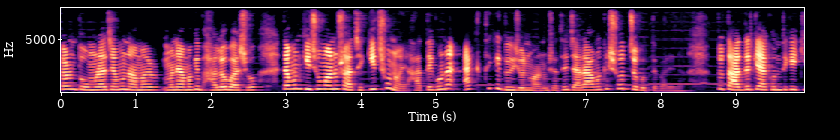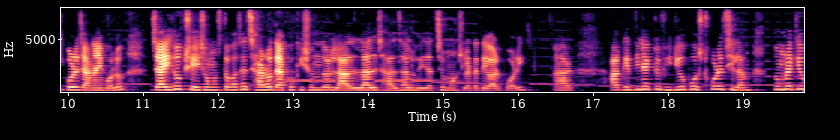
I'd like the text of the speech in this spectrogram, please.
কারণ তোমরা যেমন আমার মানে আমাকে ভালোবাসো, তেমন কিছু মানুষ আছে, কিছু নয়, হাতে গোনা এক থেকে দুইজন মানুষ আছে যারা আমাকে সহ্য করতে পারে না। তো তাদেরকে এখন থেকে কি করে জানাই বলো? যাই হোক, সেই সমস্ত কথা ছাড়ো, দেখো কি সুন্দর লাল লাল ঝাল ঝাল হয়ে যাচ্ছে মশলাটা দেওয়ার পরেই। আর আগের দিন একটা ভিডিও পোস্ট করেছিলাম, তোমরা কেউ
